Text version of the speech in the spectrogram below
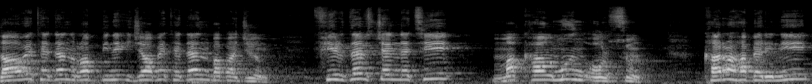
davet eden Rabbine icabet eden babacığım, Firdevs cenneti makamın olsun. Kara haberini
